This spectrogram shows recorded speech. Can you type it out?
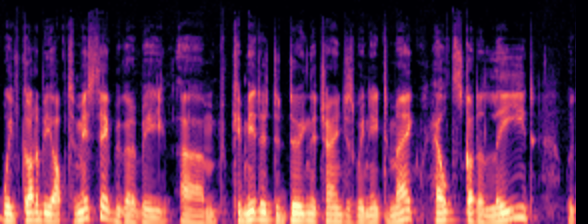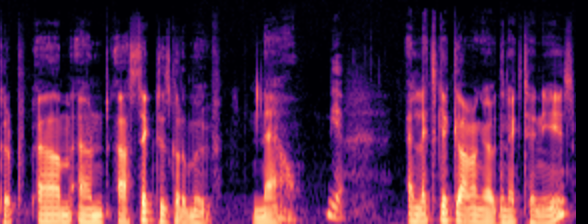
we've got to be optimistic. We've got to be um, committed to doing the changes we need to make. Health's got to lead. We've got to, um, and our sector's got to move now. Yeah. and let's get going over the next 10 years.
